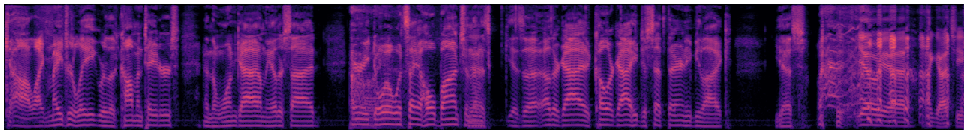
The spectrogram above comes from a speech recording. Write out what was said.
God, like Major League, where the commentators and the one guy on the other side, Harry Doyle would say a whole bunch, and then Yeah. his, his uh, other guy, a color guy, he'd just sit there and he'd be like, Yes. Yeah, oh, yeah. I got you.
